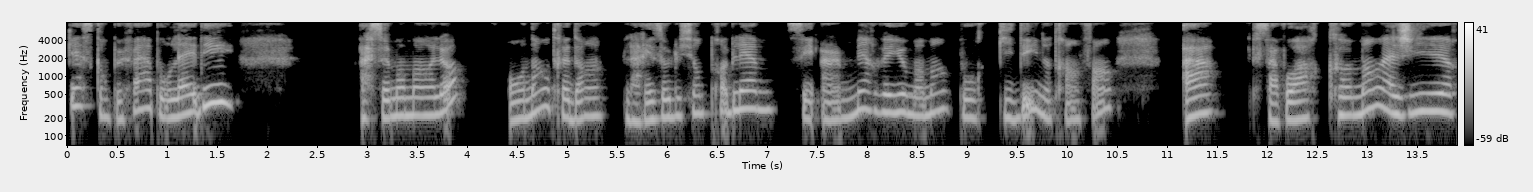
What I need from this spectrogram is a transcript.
qu'est-ce qu'on peut faire pour l'aider? À ce moment-là, on entre dans la résolution de problèmes. C'est un merveilleux moment pour guider notre enfant à savoir comment agir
